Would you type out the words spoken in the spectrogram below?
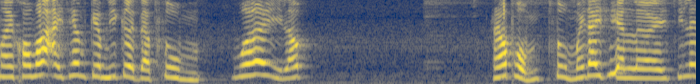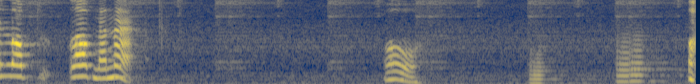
หมายความว่าไอเทมเกมนี้เกิดแบบสุ่ม เว้ย แล้ว แล้วผมสุ่มไม่ได้เทียนเลยที่เล่นรอบรอบนั้นน่ะ โอ้ โอ้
